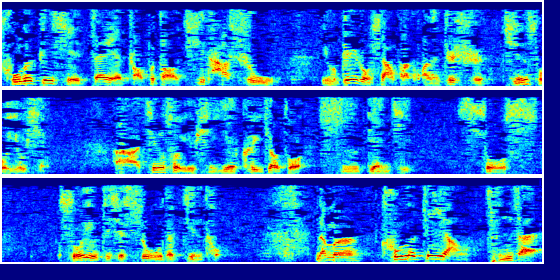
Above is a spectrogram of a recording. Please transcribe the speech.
除了这些，再也找不到其他事物。有这种想法的话呢，这是尽所有行啊，尽所有行也可以叫做思边际，所所有这些事物的尽头。那么除了这样存在，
